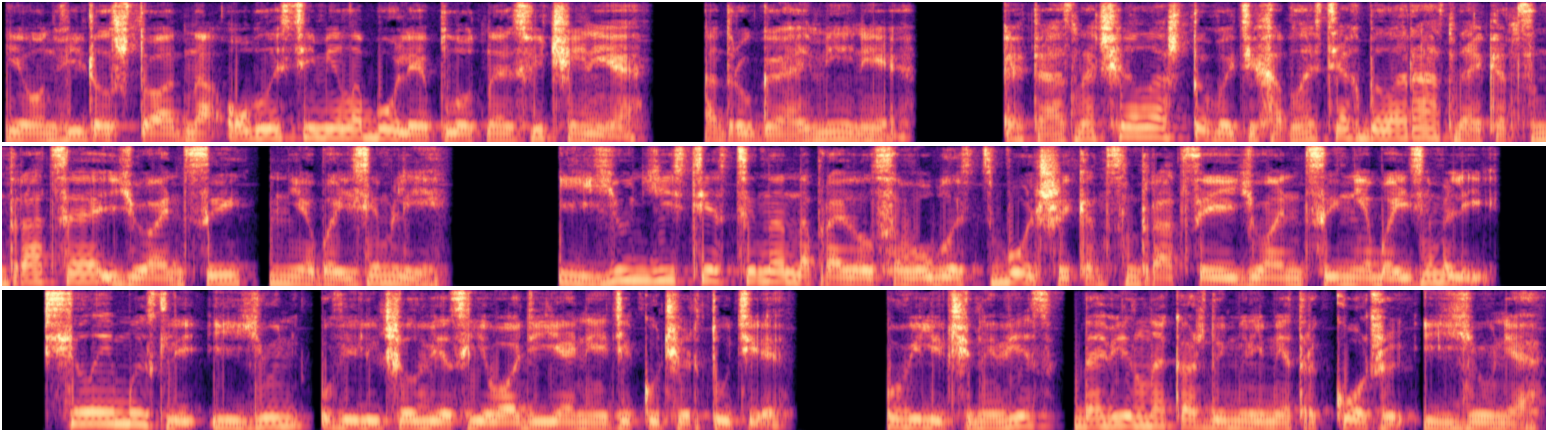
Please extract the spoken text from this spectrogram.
и он видел, что одна область имела более плотное свечение, а другая менее. Это означало, что в этих областях была разная концентрация юаньцы неба и земли. И Юнь, естественно, направился в область с большей концентрацией юаньцы неба и земли. Силой мысли И Юнь увеличил вес его одеяния текучей ртути. Увеличенный вес давил на каждый миллиметр кожи И Юня.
